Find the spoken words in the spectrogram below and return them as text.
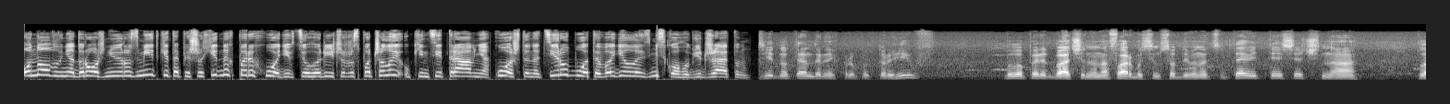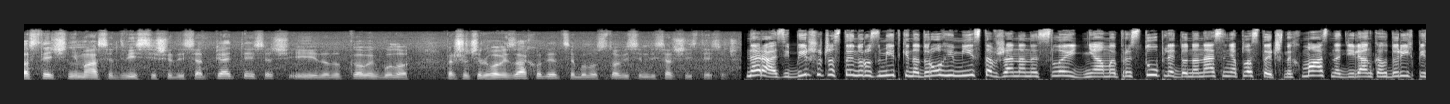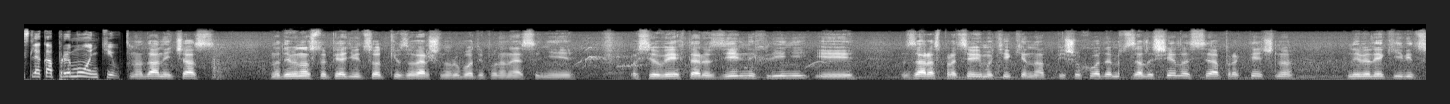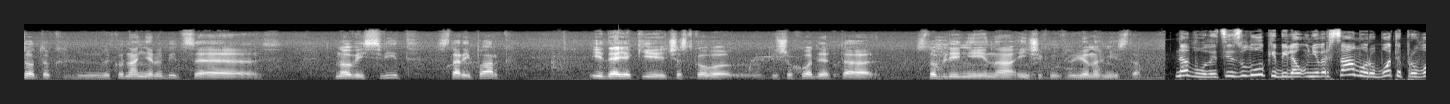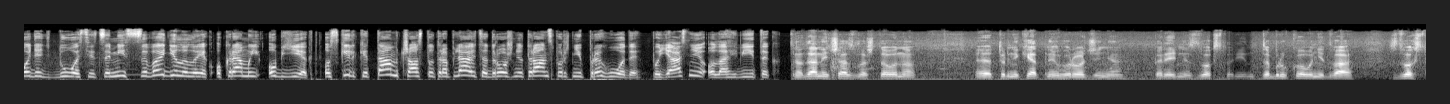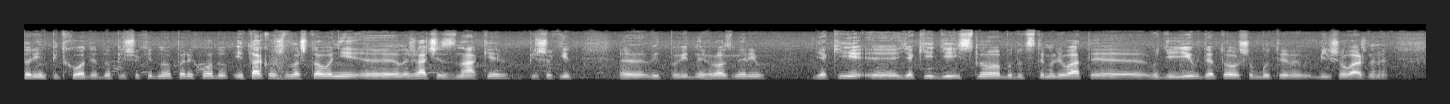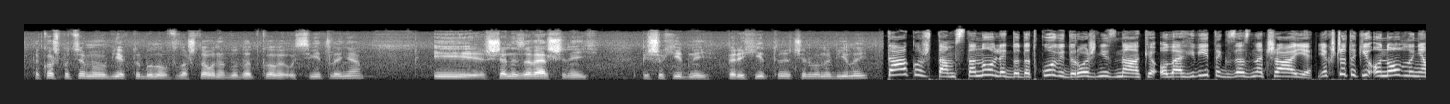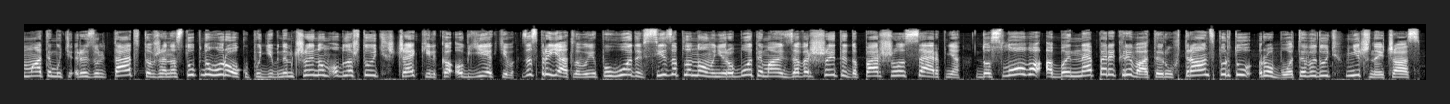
Оновлення дорожньої розмітки та пішохідних переходів цьогоріч розпочали у кінці травня. Кошти на ці роботи виділили з міського бюджету. Згідно тендерних торгів було передбачено на фарбу 799 тисяч, на пластичні маси 265 тисяч і додаткових було першочергові заходи, це було 186 тисяч. Наразі більшу частину розмітки на дороги міста вже нанесли. Днями приступлять до нанесення пластичних мас на ділянках доріг після капремонтів. На даний час на 95% завершено роботи по нанесенні осьових та роздільних ліній і зараз працюємо тільки над пішоходами. Залишилося практично невеликий відсоток виконання робіт. Це новий світ, старий парк і деякі частково пішоходи та стоп-лінії на інших мікрорайонах міста. На вулиці Злуки біля універсаму роботи проводять досі. Це місце виділили як окремий об'єкт, оскільки там часто трапляються дорожньо-транспортні пригоди, пояснює Олег Вітик. На даний час влаштовано е, турнікетне огородження переднє з двох сторін. Забруковані два з двох сторін підходи до пішохідного переходу. І також влаштовані е, лежачі знаки, пішохід е, відповідних розмірів, які, е, які дійсно будуть стимулювати водіїв для того, щоб бути більш уважними. Також по цьому об'єкту було влаштовано додаткове освітлення і ще не завершений пішохідний перехід червоно-білий. Також там встановлять додаткові дорожні знаки. Олег Вітик зазначає, якщо такі оновлення матимуть результат, то вже наступного року подібним чином облаштують ще кілька об'єктів. За сприятливої погоди всі заплановані роботи мають завершити до 1 серпня. До слова, аби не перекривати рух транспорту, роботи ведуть в нічний час.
